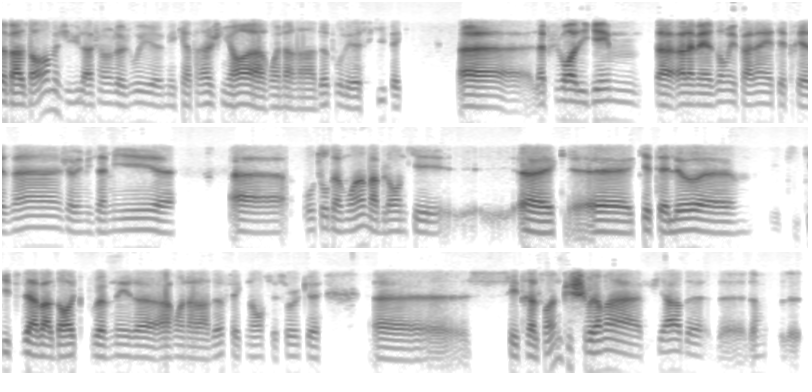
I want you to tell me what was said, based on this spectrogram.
de Val d'Or, mais j'ai eu la chance de jouer euh, mes quatre ans juniors à Rouen-Noranda pour les Huskies. Fait euh, la plupart des games à, la maison, mes parents étaient présents. J'avais mes amis euh, autour de moi, ma blonde qui qui, était là, qui, étudiait à Val d'Or, qui pouvait venir à Rouen-Noranda. Fait que non, c'est sûr que c'est très le fun. Puis je suis vraiment fier de, de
